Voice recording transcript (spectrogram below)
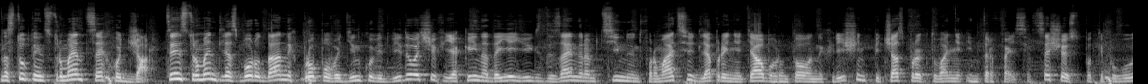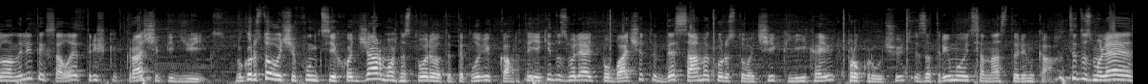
Наступний інструмент це Hotjar. Це інструмент для збору даних про поведінку відвідувачів, який надає UX-дизайнерам цінну інформацію для прийняття обґрунтованих рішень під час проектування інтерфейсів. Це щось по типу Google Analytics, але трішки краще під UX. Використовуючи функції Hotjar, можна створювати теплові карти, які дозволяють побачити, де саме користувачі клікають, прокручують, затримуються на сторінках. Це дозволяє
